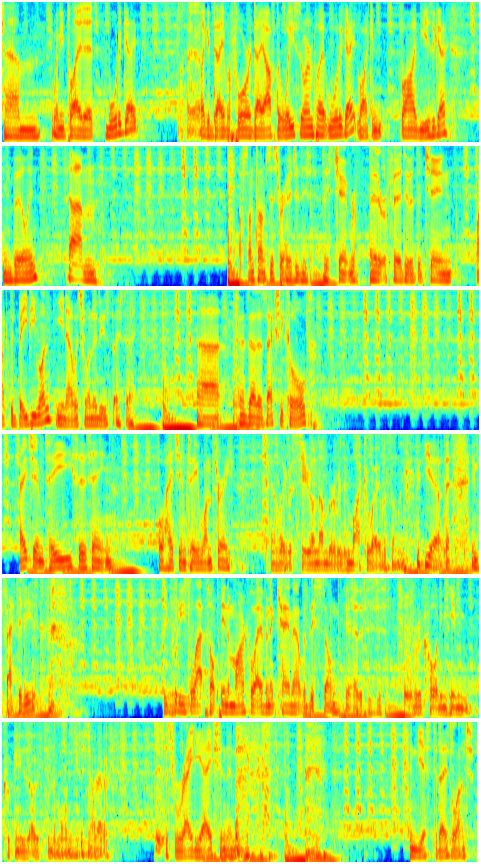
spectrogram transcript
um, when he played at Watergate, yeah. like a day before, or a day after we saw him play at Watergate, like in five years ago in Berlin. Um, I've sometimes just referred to this, this tune, heard it referred to as the tune, like the beepy one. You know which one it is, they say. Uh, turns out it's actually called HMT 13 or HMT 13. Sounds like the serial number of his microwave or something. Yeah, in fact, it is. He put his laptop in a microwave and it came out with this song. yeah, this is just recording him cooking his oats in the morning. in his just ra- It's just radiation and and yesterday's lunch.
